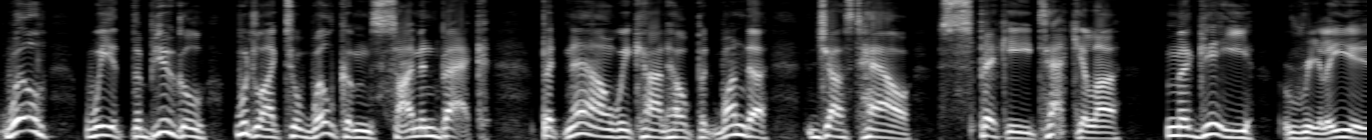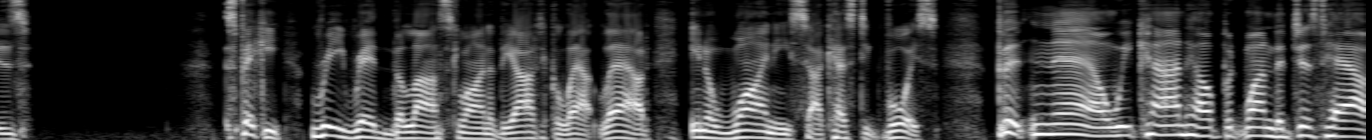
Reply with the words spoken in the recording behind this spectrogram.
Well, we at the Bugle would like to welcome Simon back, but now we can't help but wonder just how specky-tacular Magee really is. Specky reread the last line of the article out loud in a whiny, sarcastic voice. But now we can't help but wonder just how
